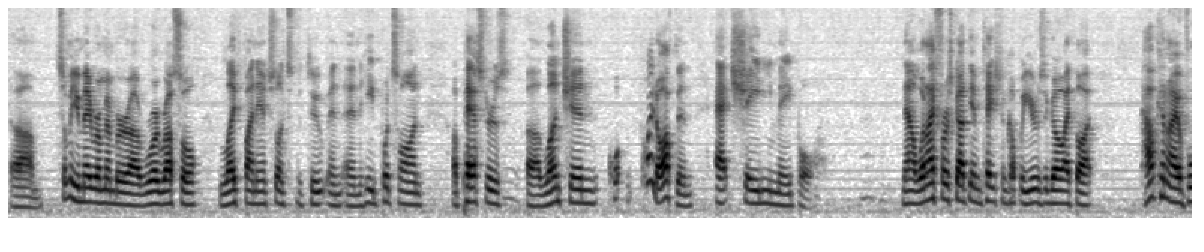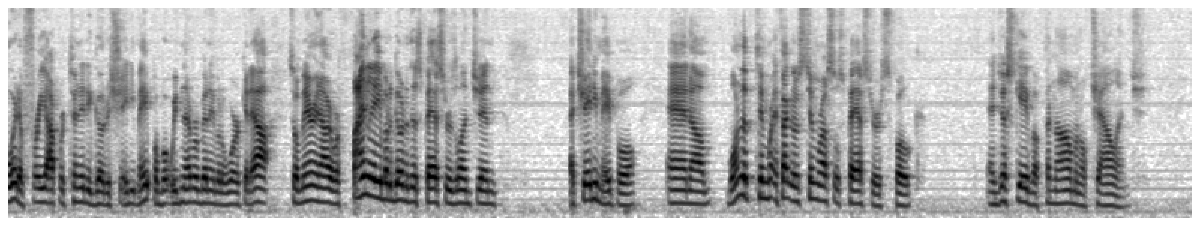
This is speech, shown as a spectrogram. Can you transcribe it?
Um, some of you may remember uh, Roy Russell, Life Financial Institute, and, and he puts on a pastor's uh, luncheon qu- quite often at Shady Maple. Now, when I first got the invitation a couple years ago, I thought, how can I avoid a free opportunity to go to Shady Maple? But we've never been able to work it out. So Mary and I were finally able to go to this pastor's luncheon at Shady Maple, and um, one of the Tim, in fact, it was Tim Russell's pastor spoke, and just gave a phenomenal challenge.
